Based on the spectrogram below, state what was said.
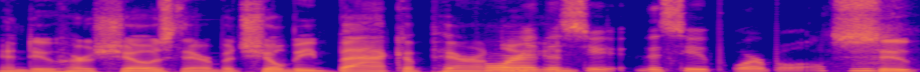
and do her shows there, but she'll be back apparently Or the soup the soup or bowl. Soup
